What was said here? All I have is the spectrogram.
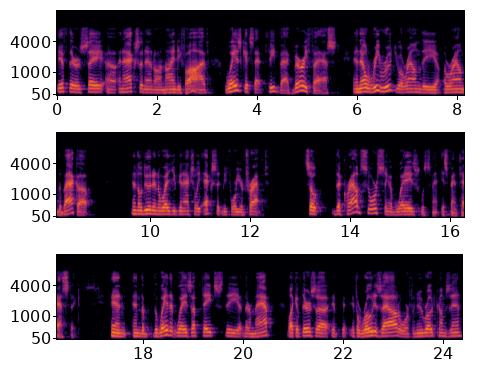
if there's say uh, an accident on 95 Waze gets that feedback very fast, and they'll reroute you around the around the backup, and they'll do it in a way you can actually exit before you're trapped. So the crowdsourcing of Waze was is fantastic, and and the the way that Waze updates the their map, like if there's a if if a road is out or if a new road comes in,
